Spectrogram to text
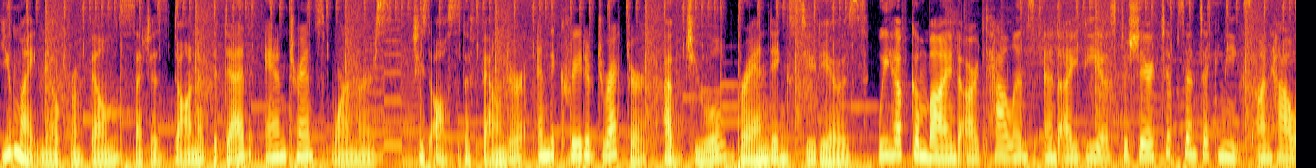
you might know from films such as Dawn of the Dead and Transformers. She's also the founder and the creative director of Jewel Branding Studios. We have combined our talents and ideas to share tips and techniques on how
